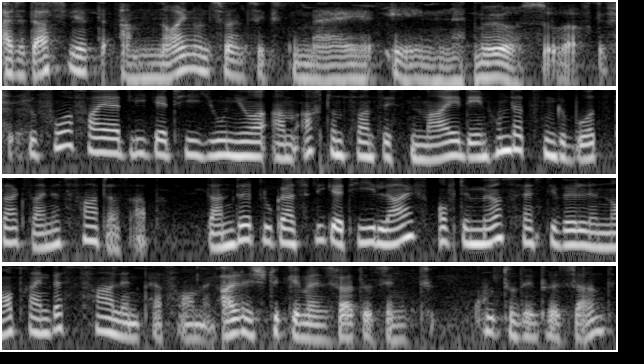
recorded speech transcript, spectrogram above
Also das wird am 29. Mai in Mörs aufgeführt. Zuvor feiert Ligeti Junior am 28. Mai den 100. Geburtstag seines Vaters ab. Dann wird Lukas Ligeti live auf dem Mörs Festival in Nordrhein-Westfalen performen. Alle Stücke meines Vaters sind gut und interessant.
